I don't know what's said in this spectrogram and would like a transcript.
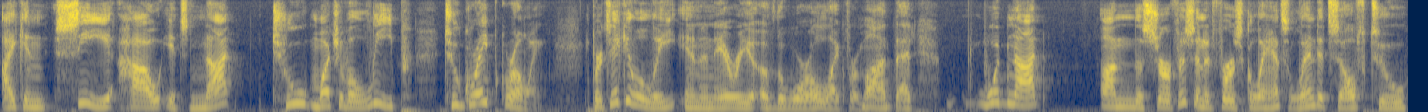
I can see how it's not too much of a leap to grape growing, particularly in an area of the world like Vermont that would not on the surface and at first glance lend itself to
